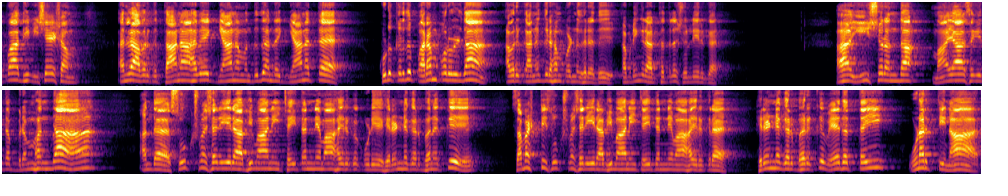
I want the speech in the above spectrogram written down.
உபாதி விசேஷம். அதனால் அவருக்கு தானாகவே ஞானம் வந்தது. அந்த ஞானத்தை கொடுக்கறது பரம்பொருள் தான் அவருக்கு அனுகிரகம் பண்ணுகிறது அப்படிங்கிற அர்த்தத்தில் சொல்லியிருக்கார். ஆஹா ஈஸ்வரன்தான் மாயாசகித பிரம்மந்தான் அந்த சூக்ம சரீர அபிமானி சைத்தன்யமாக இருக்கக்கூடிய ஹிரண்ய கர்ப்பனுக்கு சமஷ்டி சூக்ம சரீர அபிமானி சைதன்யமாக இருக்கிற ஹிரண்ய கர்ப்பருக்கு வேதத்தை உணர்த்தினார்.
